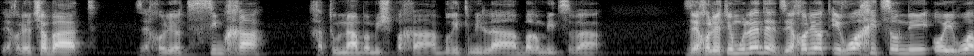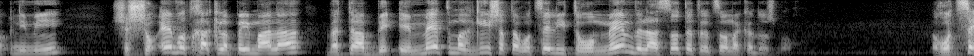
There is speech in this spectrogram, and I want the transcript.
זה יכול להיות שבת, זה יכול להיות שמחה, חתונה במשפחה, ברית מילה, בר מצווה, זה יכול להיות יום הולדת, זה יכול להיות אירוע חיצוני או אירוע פנימי ששואב אותך כלפי מעלה ואתה באמת מרגיש שאתה רוצה להתרומם ולעשות את רצון הקדוש ברוך. רוצה.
